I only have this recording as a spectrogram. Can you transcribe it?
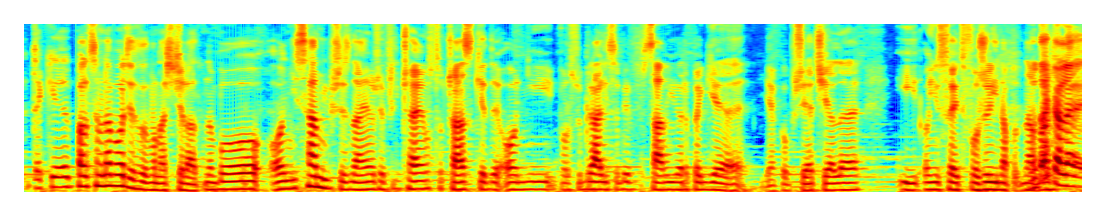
e, takie palcem na wodzie to 12 lat, no bo oni sami przyznają, że wliczają w to czas, kiedy oni po prostu grali sobie sami w RPG jako przyjaciele i oni sobie tworzyli na, na No bazie- tak, ale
